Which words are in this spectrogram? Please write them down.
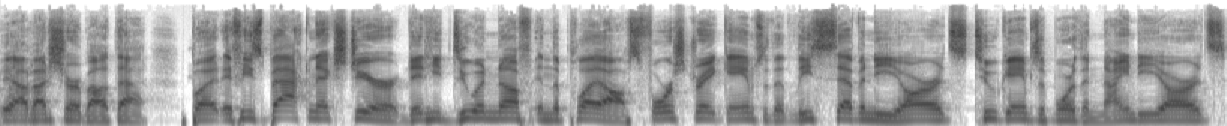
Yeah, I'm not sure about that. But if he's back next year, did he do enough in the playoffs? Four straight games with at least 70 yards, two games with more than 90 yards.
